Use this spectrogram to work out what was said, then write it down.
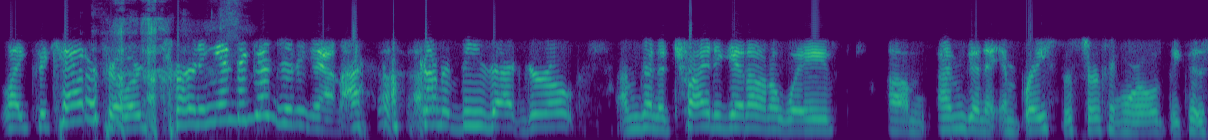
like the caterpillar turning into Gidget again. I'm gonna be that girl. I'm gonna try to get on a wave. Um, I'm gonna embrace the surfing world because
